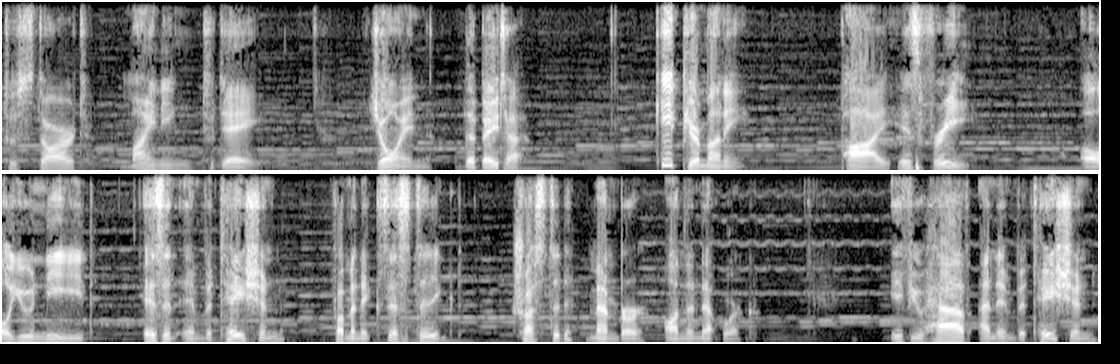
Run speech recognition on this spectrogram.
to start mining today. Join the beta. Keep your money. Pi is free. All you need is an invitation from an existing trusted member on the network. If you have an invitation,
